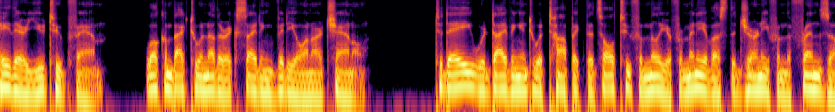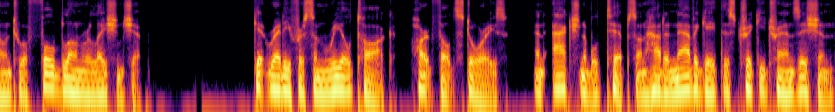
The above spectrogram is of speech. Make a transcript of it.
Hey there, YouTube fam. Welcome back to another exciting video on our channel. Today, we're diving into a topic that's all too familiar for many of us, the journey from the friend zone to a full-blown relationship. Get ready for some real talk, heartfelt stories, and actionable tips on how to navigate this tricky transition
